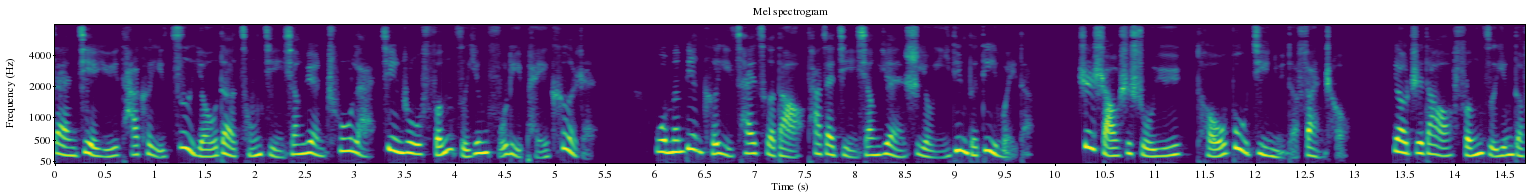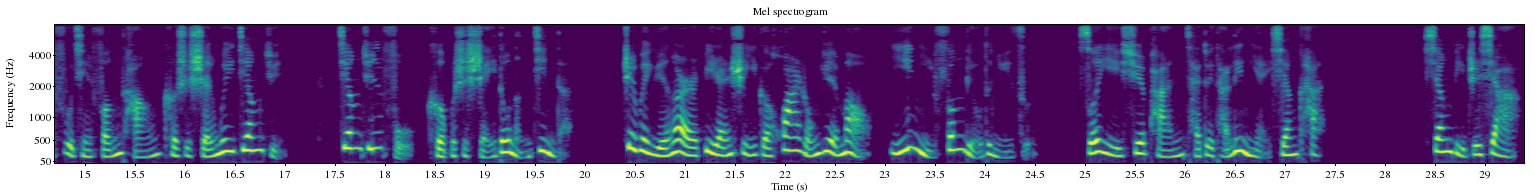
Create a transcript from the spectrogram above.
但介于她可以自由地从锦香院出来，进入冯子英府里陪客人，我们便可以猜测到她在锦香院是有一定的地位的，至少是属于头部妓女的范畴。要知道，冯子英的父亲冯唐可是神威将军。将军府可不是谁都能进的，这位云儿必然是一个花容月貌、旖旎风流的女子，所以薛蟠才对她另眼相看。相比之下，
